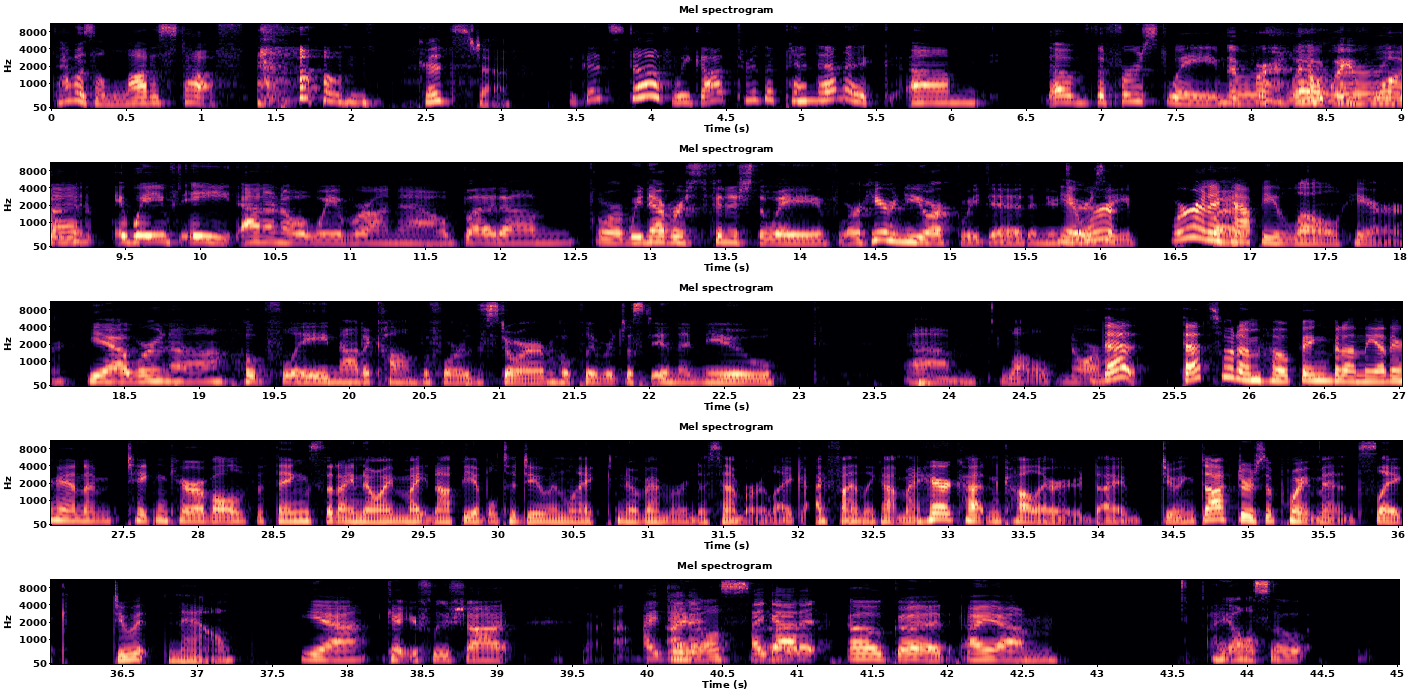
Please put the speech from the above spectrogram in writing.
that was a lot of stuff. um, good stuff. Good stuff. We got through the pandemic um, of the first wave, the first, whatever, wave one, the, waved eight. I don't know what wave we're on now, but um, or we never finished the wave. Or here in New York, we did in New yeah, Jersey. We're, we're in but, a happy lull here. Yeah, we're in a hopefully not a calm before the storm. Hopefully, we're just in a new um lull. Normal. That that's what I'm hoping. But on the other hand, I'm taking care of all of the things that I know I might not be able to do in like November and December. Like, I finally got my hair cut and colored. I'm doing doctor's appointments. Like, do it now. Yeah. Get your flu shot. Exactly. I did I it. Also, I got it. Oh, good. I, um, I also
